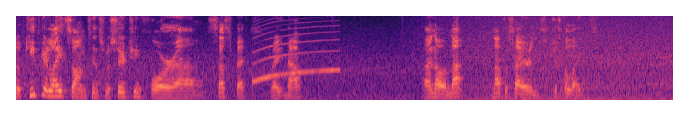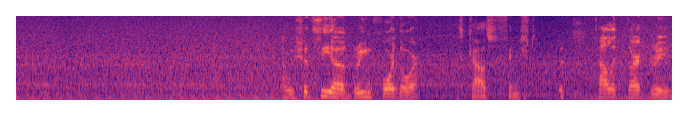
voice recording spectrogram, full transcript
So keep your lights on since we're searching for uh, suspects right now. Uh, no, not not the sirens, just the lights. And we should see a green four door, This car's finished. metallic dark green.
